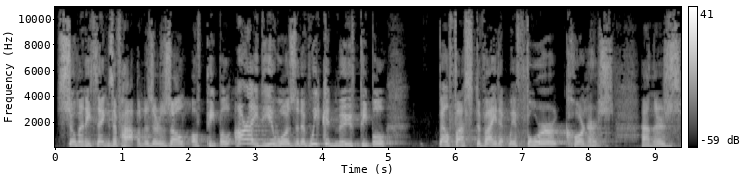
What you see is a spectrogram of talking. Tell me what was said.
so many things have happened as a result of people. Our idea was that if we could move people, Belfast divided, we have four corners. And there's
